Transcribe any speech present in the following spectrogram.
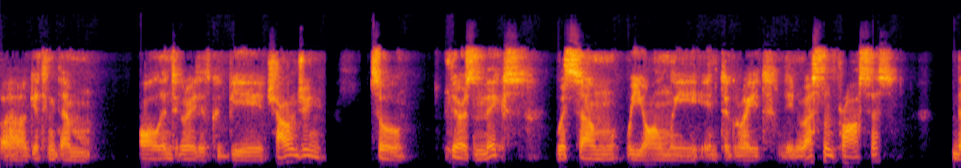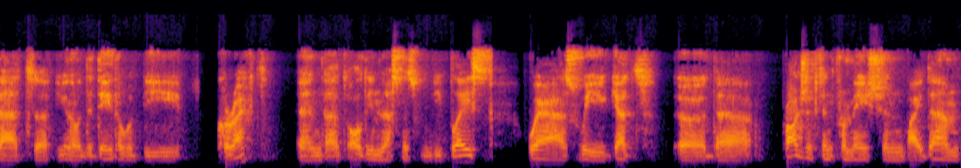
uh, getting them all integrated could be challenging. So there's a mix. With some, we only integrate the investment process. That uh, you know the data would be correct and that all the investments would be placed. Whereas we get uh, the project information by them,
